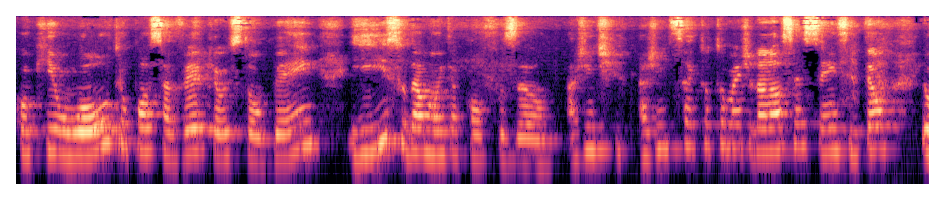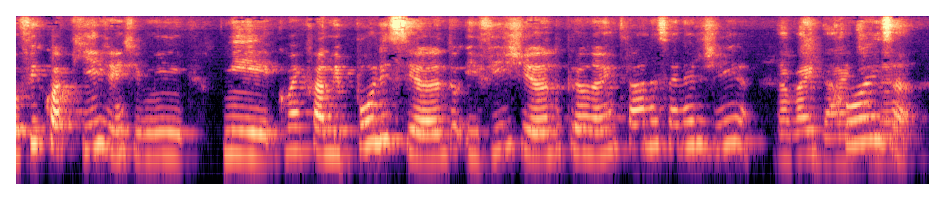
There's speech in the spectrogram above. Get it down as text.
com que o outro possa ver que eu estou bem, e isso dá muita confusão. A gente, a gente sai totalmente da nossa essência. Então, eu fico aqui, gente, me, me como é que fala, me policiando e vigiando para eu não entrar nessa energia. Da vaidade, que coisa. Né?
